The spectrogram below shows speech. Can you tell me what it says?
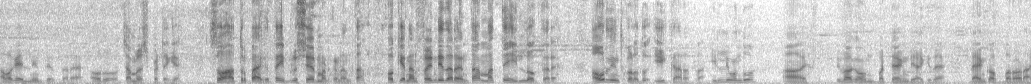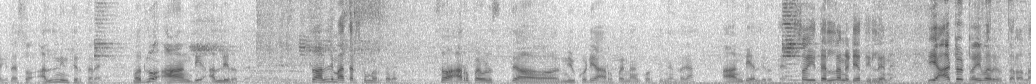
ಅವಾಗ ಇಲ್ಲಿ ನಿಂತಿರ್ತಾರೆ ಅವರು ಚಾಮರಾಜಪೇಟೆಗೆ. ಸೊ, ಹತ್ತು ರೂಪಾಯಿ ಆಗುತ್ತೆ ಇಬ್ಬರು ಶೇರ್ ಅಂತ. ಓಕೆ, ನನ್ನ ಫ್ರೆಂಡ್ ಇದ್ದಾರೆ ಅಂತ, ಮತ್ತೆ ಇಲ್ಲಿ ಹೋಗ್ತಾರೆ. ಅವ್ರು ನಿಂತ್ಕೊಳ್ಳೋದು ಈ ಕಾರ್ ಹತ್ರ. ಇಲ್ಲಿ ಒಂದು ಇವಾಗ ಒಂದು ಬಟ್ಟೆ ಅಂಗಡಿ ಆಗಿದೆ ಬ್ಯಾಂಕ್ ಆಫ್ ಬರೋಡ ಆಗಿದೆ. ಸೊ, ಅಲ್ಲಿ ನಿಂತಿರ್ತಾರೆ. ಮೊದಲು ಆ ಅಂಗಡಿ ಅಲ್ಲಿರುತ್ತೆ. ಸೊ, ಅಲ್ಲಿ ಮಾತಾಡ್ಸ್ಕೊಂಬರ್ತಾರೆ ಸೊ, ಆರು ರೂಪಾಯಿ ಉಳಿಸ್ ನೀವು ಕೊಡಿ, ಆರು ರೂಪಾಯಿ ನಾನು ಕೊಡ್ತೀನಿ ಅಂದಾಗ ಆ ಅಂಗಡಿ ಅಲ್ಲಿರುತ್ತೆ. ಸೊ, ಇದೆಲ್ಲ ನಡೆಯೋದು ಇಲ್ಲೇನೆ. ಈ ಆಟೋ ಡ್ರೈವರ್ ಇರ್ತಾರಲ್ಲ,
